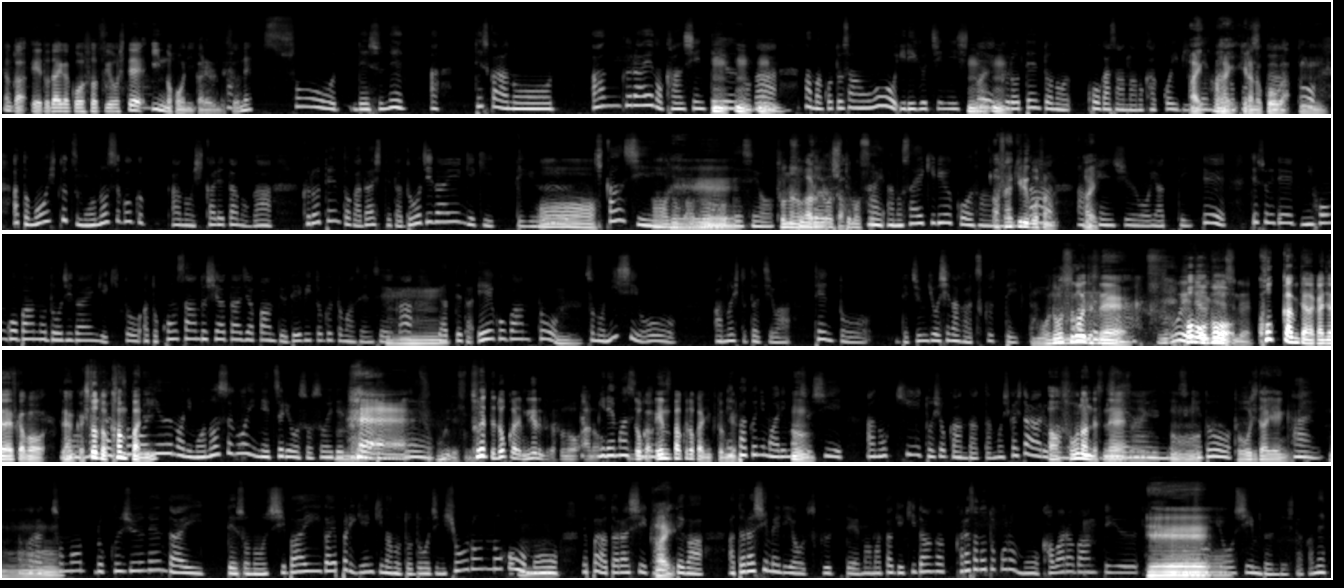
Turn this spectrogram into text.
なんか、えっ、と、大学を卒業して、院の方に行かれるんですよね。そうですね。あ、ですから、あの、アングラへの関心っていうのが、うんうんまあ、誠さんを入り口にして、うんうん。黒テントの甲賀さんのあのかっこいい B はい、全版はい、のポスターと、平野甲が。うん。あともう一つものすごくあの惹かれたのが黒テントが出してた同時代演劇っていうあ機関誌なんかなんですよ。そんなのがあるんですか？はい、あの佐伯龍光さんがあ、佐伯龍子さん。編集をやっていて、でそれで日本語版の同時代演劇とあとコンサーンドシアタージャパンというデイビッド・グッドマン先生がうん。やってた英語版と、うん。その2誌をあの人たちはテントで巡業しながら作っていった。ものすごいですね。すごいエネルギーですね。国家みたいな感じじゃないですか、もう。なんか一つのカンパニー。そういうのにものすごい熱量を注いでたみたへいで、すごいですね。それってどっかで見れるんですか？その、あの、見れますどっか遠泊とかに行くと見れる。遠泊にもありますし、あの大きい図書館だったらもしかしたらあるかもあ、そうなんですしれね。ないんですけど、同時代演劇。はい。だからその60年代ってその芝居がやっぱり元気なのと同時に評論の方もやっぱり新しい書き手が新しいメディアを作って、まあ、また劇団が唐さんのところも河原版っていうへ商業新聞でしたかね。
